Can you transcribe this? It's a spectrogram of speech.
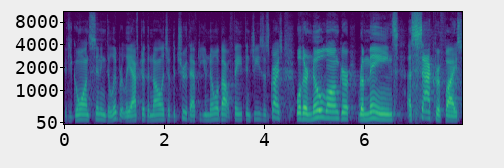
If you go on sinning deliberately after the knowledge of the truth, after you know about faith in Jesus Christ, well, there no longer remains a sacrifice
